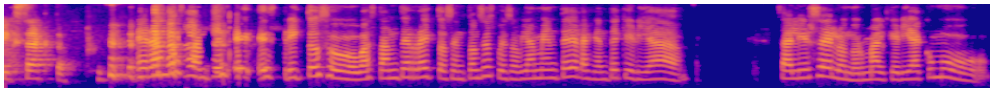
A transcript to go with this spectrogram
exacto eran bastante e, estrictos o bastante rectos, entonces pues obviamente la gente quería salirse de lo normal, quería como,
